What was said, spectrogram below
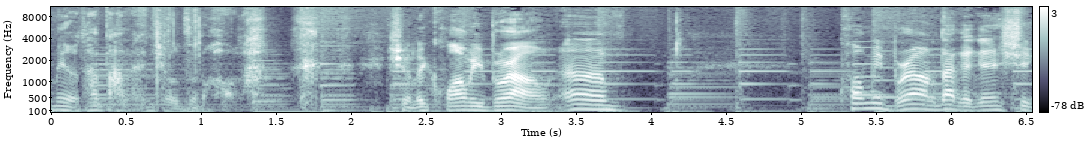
没有他打篮球这么好啦。选了 Kwame Brown，嗯，Kwame Brown 大概跟是，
